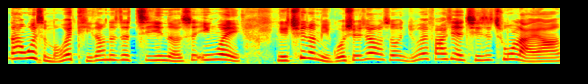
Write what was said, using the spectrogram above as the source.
那为什么会提到那只鸡呢？是因为你去了米国学校的时候，你就会发现，其实出来啊，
